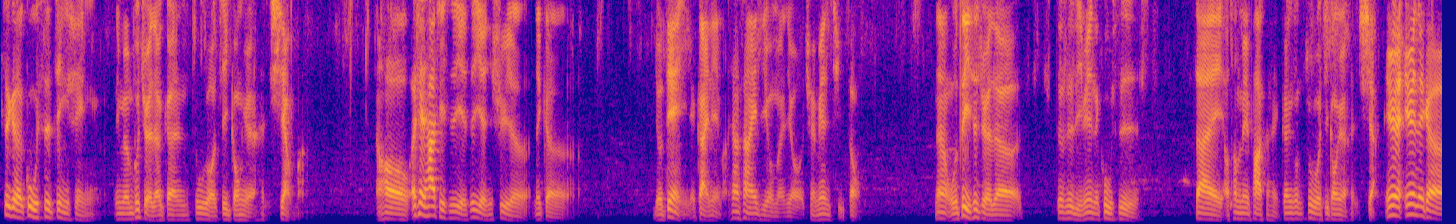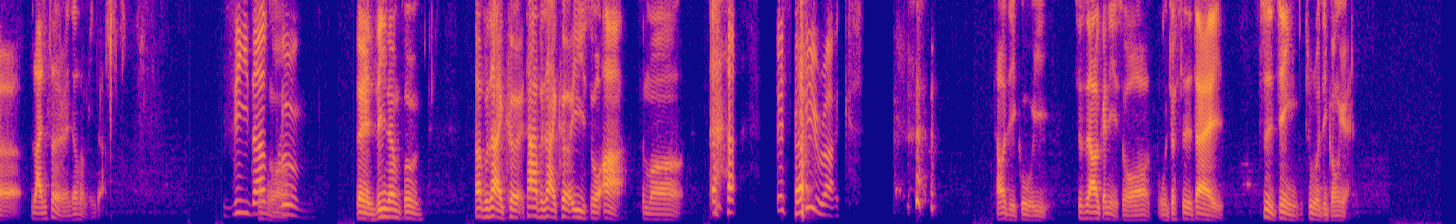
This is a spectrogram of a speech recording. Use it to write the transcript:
这个故事进行，你们不觉得跟侏罗纪公园很像吗？然后，而且它其实也是延续了那个有电影的概念嘛，像上一集我们有全面启动。那我自己是觉得，就是里面的故事在 Autonomy Park 很跟侏罗纪公园很像，因为因为那个蓝色的人叫什么名字啊？Xenon Bloom，对，Xenon Bloom，他不是还刻，他还不是还刻意说啊什么？It's T-Rex，超级故意，就是要跟你说，我就是在致敬侏罗纪公园。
